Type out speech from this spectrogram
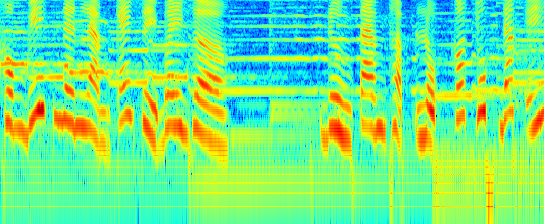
không biết nên làm cái gì bây giờ. Đường tam thập lục có chút đắc ý.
